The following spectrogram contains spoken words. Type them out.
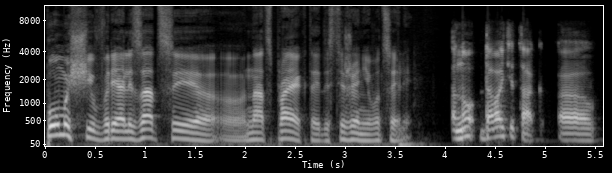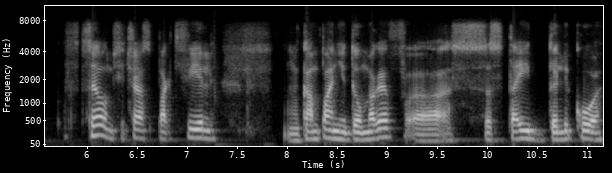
помощи в реализации э, нацпроекта и достижении его целей? Ну, давайте так. Э, в целом сейчас портфель компании Дом РФ э, состоит далеко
